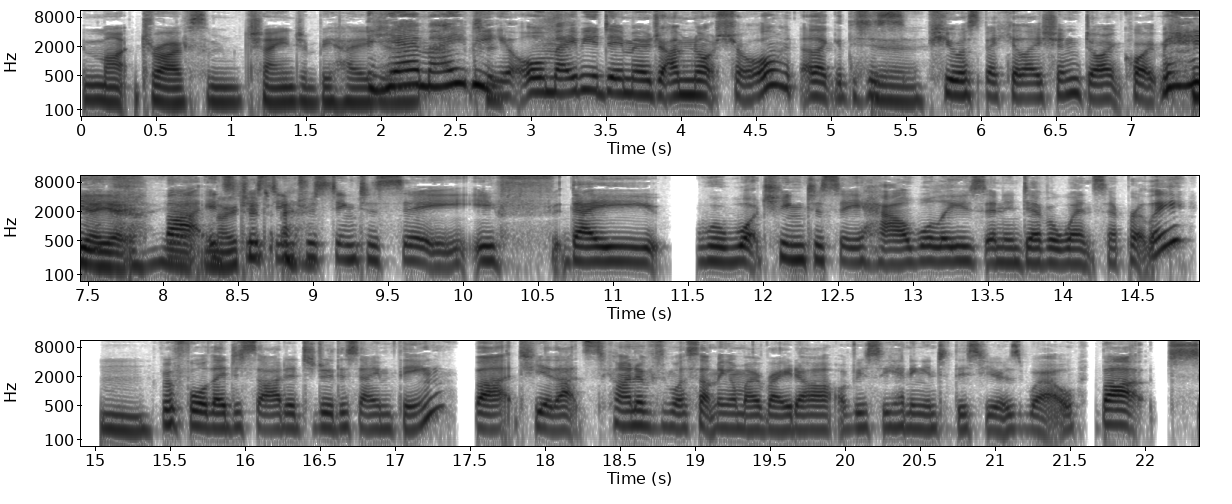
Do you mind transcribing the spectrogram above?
It might drive some change in behaviour. yeah, maybe, or maybe a demerger. I'm not sure. Like this is Yeah. pure speculation. Don't quote me. Yeah, yeah. yeah, but it's noted. just interesting to see if they were watching to see how Woolies and Endeavour went separately Mm. before they decided to do the same thing. But yeah, that's kind of something on my radar, obviously heading into this year as well. But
